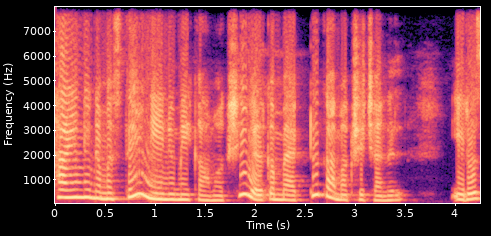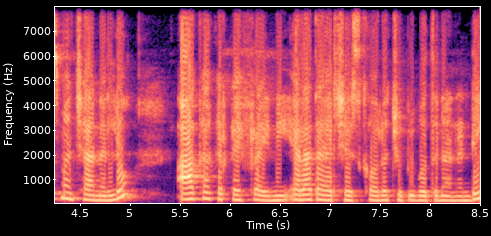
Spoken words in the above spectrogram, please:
హాయ్ అండి నమస్తే. నేను మీ Kamakshi. Welcome back to Kamakshi channel ఈరోజు మా ఛానల్లో ఆ కాకరకాయ ఫ్రైని ఎలా తయారు చేసుకోవాలో చూపిపోతున్నానండి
